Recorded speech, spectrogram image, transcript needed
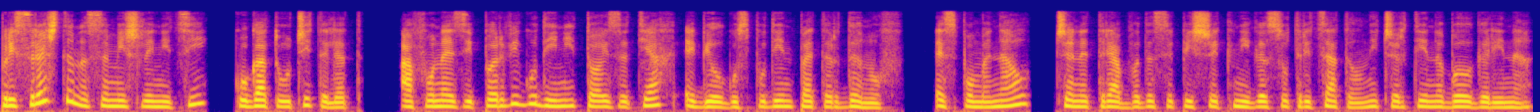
При среща на самишленици, когато учителят, а в онези първи години той за тях е бил господин Петър Дънов, е споменал, че не трябва да се пише книга с отрицателни черти на българина,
